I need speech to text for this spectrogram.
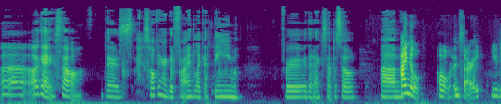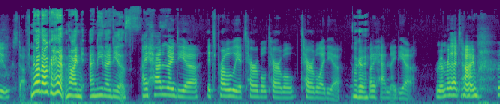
Uh, okay, so there's. I was hoping I could find like a theme for the next episode. Um, I know. Oh, I'm sorry. You do stuff. no, no, go ahead. No, I, ne- I need ideas. I had an idea. It's probably a terrible, terrible, terrible idea. Okay. But I had an idea. Remember that time?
